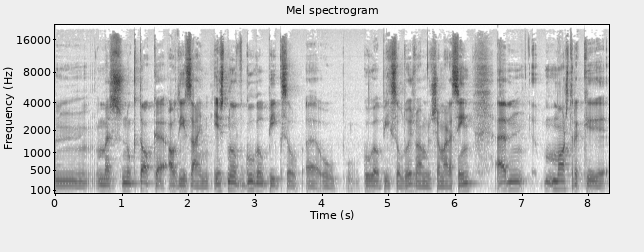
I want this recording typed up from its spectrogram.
um, mas no que toca ao design, este novo Google Pixel, uh, o, o, Google Pixel 2, vamos chamar assim, um, mostra que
